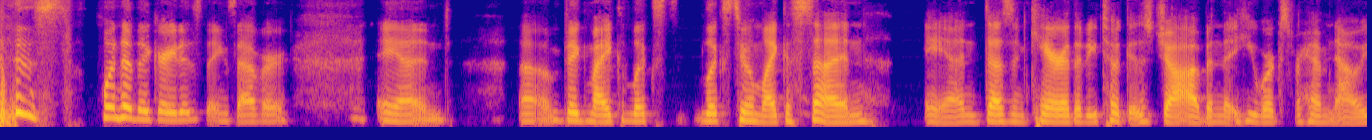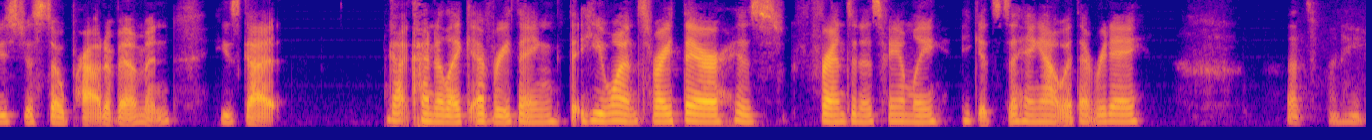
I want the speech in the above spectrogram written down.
is one of the greatest things ever, and um, Big Mike looks looks to him like a son and doesn't care that he took his job and that he works for him now. He's just so proud of him, and he's got got kind of like everything that he wants right there. His friends and his family he gets to hang out with every day. That's funny.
